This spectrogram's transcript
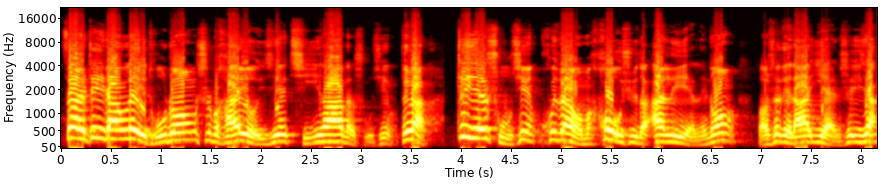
在这张类图中，是不是还有一些其他的属性，对吧？这些属性会在我们后续的案例演练中。老师给大家演示一下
